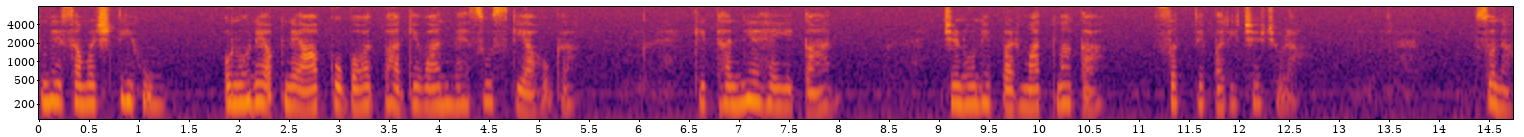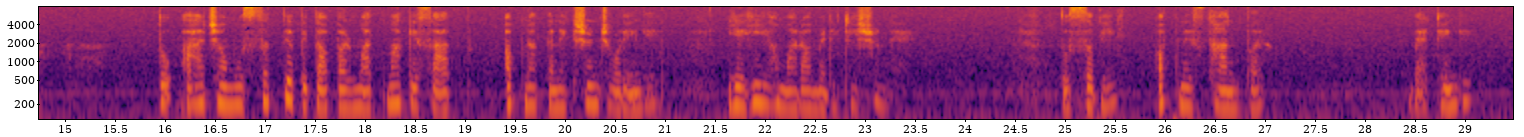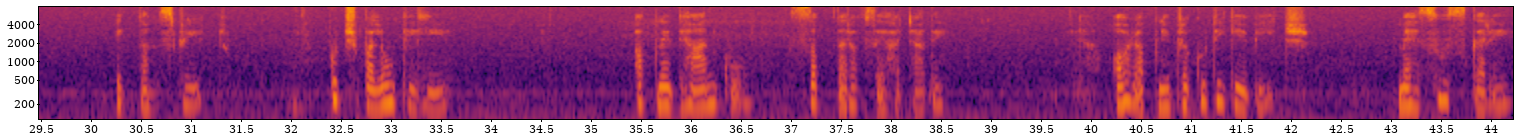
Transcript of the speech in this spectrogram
तुम्हें समझती हूँ, उन्होंने अपने आप को बहुत भाग्यवान महसूस किया होगा कि धन्य है ये कान जिन्होंने परमात्मा का सत्य परिचय जुड़ा। सुना तो आज हम उस सत्य पिता परमात्मा के साथ अपना कनेक्शन जोड़ेंगे। यही हमारा मेडिटेशन है। तो सभी अपने स्थान पर बैठेंगे। एकदम स्ट्रेट कुछ पलों के लिए अपने ध्यान को सब तरफ़ से हटा दें और अपनी प्रकृति के बीच महसूस करें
